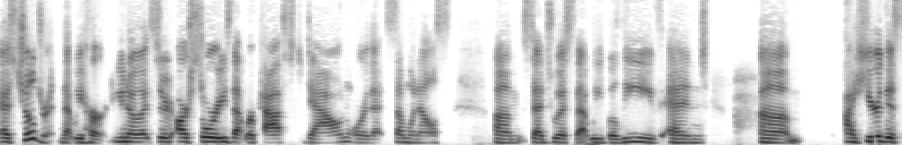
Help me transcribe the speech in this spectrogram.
as children that we heard. You know it's our stories that were passed down or that someone else um, said to us that we believe. And um, i hear this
